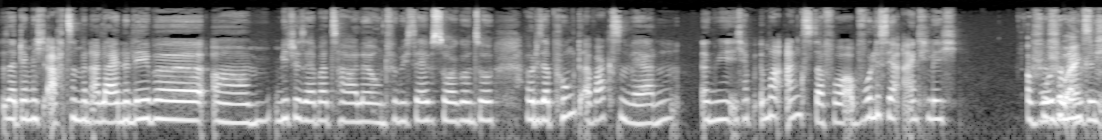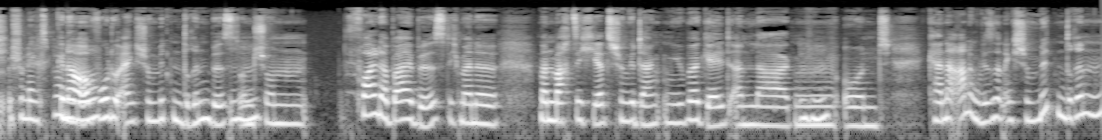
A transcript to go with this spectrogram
seitdem ich 18 bin, alleine lebe, ähm, Miete selber zahle und für mich selbst sorge und so. Aber dieser Punkt Erwachsenwerden, irgendwie, ich habe immer Angst davor, obwohl es ja eigentlich obwohl schon du längst, eigentlich schon längst bin, genau, ne? obwohl du eigentlich schon mittendrin bist mhm. und schon voll dabei bist. Ich meine, man macht sich jetzt schon Gedanken über Geldanlagen mhm. und keine Ahnung, wir sind eigentlich schon mittendrin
